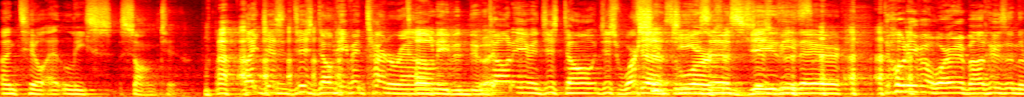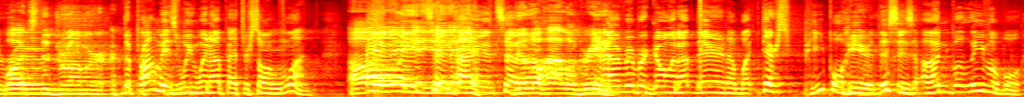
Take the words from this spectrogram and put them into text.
until at least song two. like just just don't even turn around. Don't even do it. Don't even just don't just worship Just Jesus. worship Just be there. don't even worry about who's in the Watch room. Watch the drummer. The problem is we went up after song one. Oh, yeah, yeah, yeah, yeah. and so- The little hollow greeting. And I remember going up there and I'm like, there's people here. This is unbelievable.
